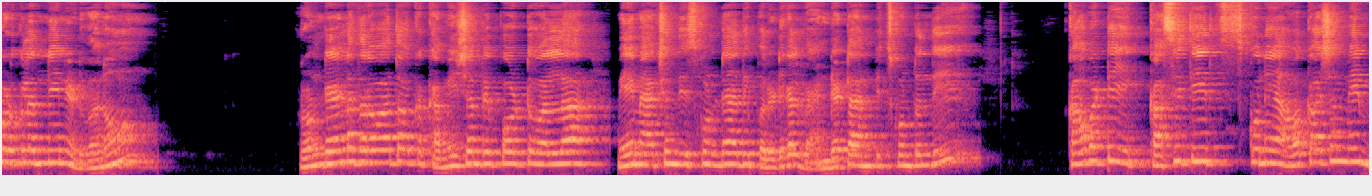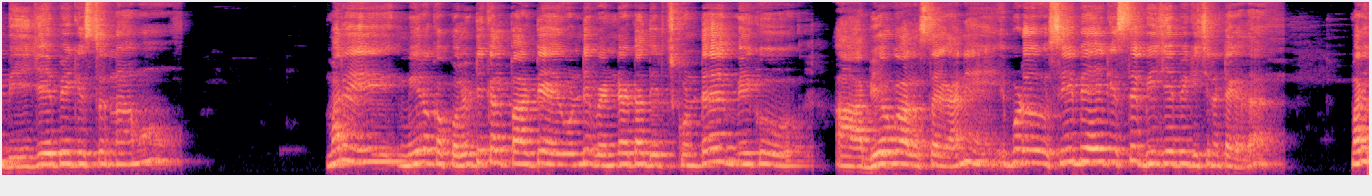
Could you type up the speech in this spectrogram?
కొడుకులన్నీ నిడువను రెండేళ్ళ తర్వాత ఒక కమిషన్ రిపోర్ట్ వల్ల మేము యాక్షన్ తీసుకుంటే అది పొలిటికల్ వ్యాండేటా అనిపించుకుంటుంది. కాబట్టి కసి తీర్చుకునే అవకాశం మేము బీజేపీకి ఇస్తున్నాము. మరి మీరు ఒక పొలిటికల్ పార్టీ అయి ఉండి వెండటా తీర్చుకుంటే మీకు ఆ అభియోగాలు వస్తాయి కానీ ఇప్పుడు సిబిఐకి ఇస్తే బీజేపీకి ఇచ్చినట్టే కదా. మరి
